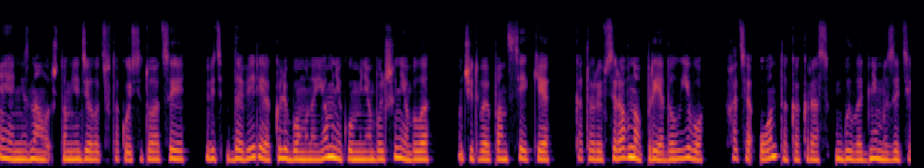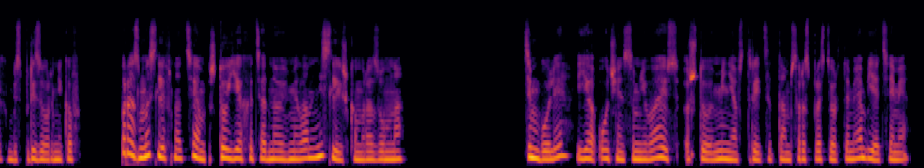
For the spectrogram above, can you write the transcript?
Я не знала, что мне делать в такой ситуации, ведь доверия к любому наемнику у меня больше не было, учитывая Пансеки, который все равно предал его, хотя он-то как раз был одним из этих беспризорников. Поразмыслив над тем, что ехать одной в Милан не слишком разумно, тем более, я очень сомневаюсь, что меня встретят там с распростертыми объятиями.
